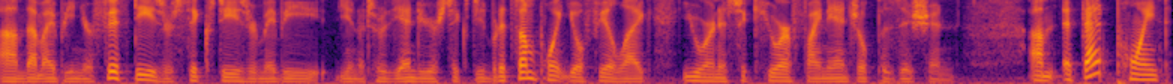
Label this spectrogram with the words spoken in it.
Um, that might be in your 50s or 60s or maybe you know towards the end of your 60s. But at some point, you'll feel like you are in a secure financial position. Um, at that point,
